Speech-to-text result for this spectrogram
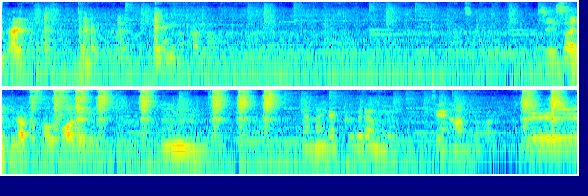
いないのかな？小さいヒナとか生まれるんですうん。700グラム前半とかね。へえ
